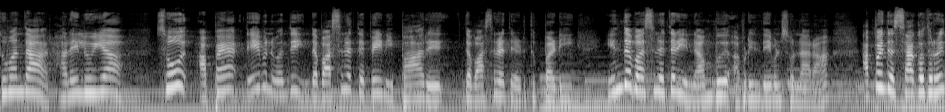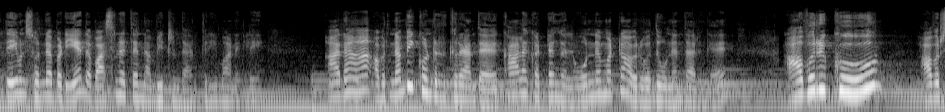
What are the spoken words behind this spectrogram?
சுமந்தார். ஹalleluya ஸோ அப்போ தேவன் வந்து இந்த வசனத்தை போய் நீ பாரு இந்த வசனத்தை எடுத்து படி இந்த வசனத்தை நீ நம்பு அப்படின்னு தேவன் சொன்னாராம் அப்போ இந்த சகோதரர் தேவன் சொன்னபடியே இந்த வசனத்தை நம்பிட்டு இருந்தார் பிரியமானங்களே ஆனால் அவர் நம்பிக்கொண்டிருக்கிற அந்த காலகட்டங்கள் ஒன்றை மட்டும் அவர் வந்து உணர்ந்தாருங்க. அவருக்கும் அவர்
